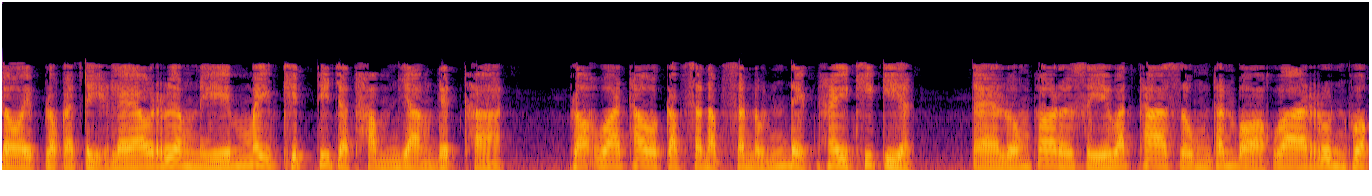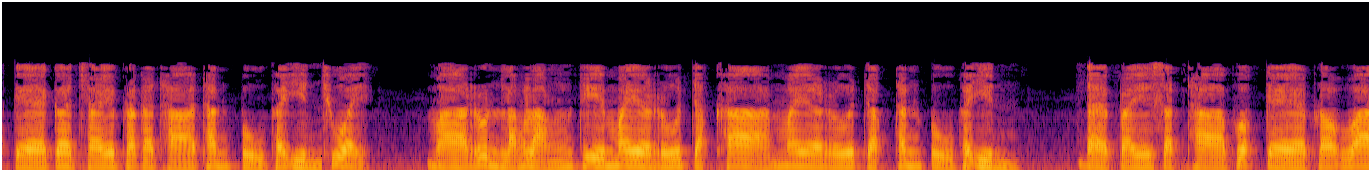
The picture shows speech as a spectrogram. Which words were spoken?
โดยปกติแล้วเรื่องนี้ไม่คิดที่จะทำอย่างเด็ดขาด เพราะว่าเท่ากับสนับสนุนเด็กให้ขี้เกียจ แต่หลวงพ่อฤาษีวัดท่าสุงท่านบอกว่ารุ่นพวกแกก็ใช้พระคาถาท่านปู่พระอินช่วย มารุ่นหลังๆที่ไม่รู้จักค่าไม่รู้จักท่านปู่พระอินแต่ไปศรัทธาพวกแกเพราะว่า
